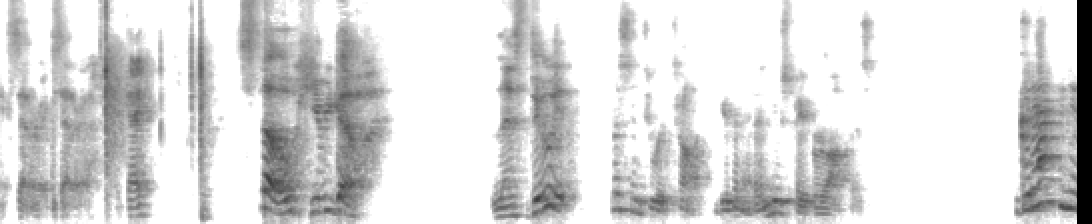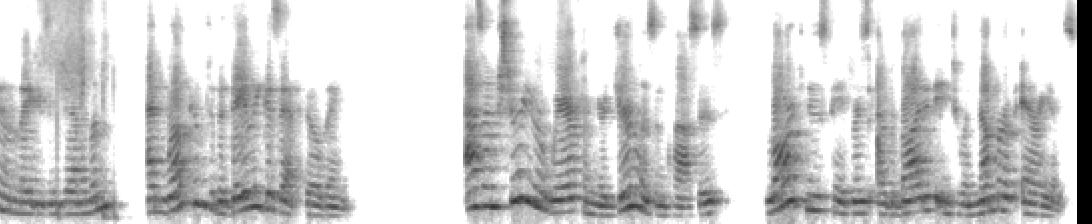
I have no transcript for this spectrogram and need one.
et cetera, et cetera. Okay? So here we go. Let's do it. Listen to a talk given at a newspaper office. Good afternoon, ladies and gentlemen, and welcome to the Daily Gazette building. As I'm sure you're aware from your journalism classes, large newspapers are divided into a number of areas,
